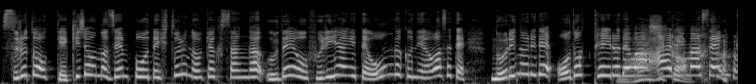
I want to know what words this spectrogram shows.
すると、劇場の前方で一人のお客さんが腕を振り上げて音楽に合わせて、ノリノリで踊っているではありませんか？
